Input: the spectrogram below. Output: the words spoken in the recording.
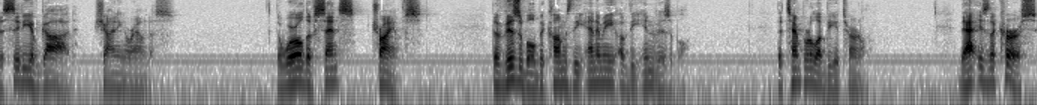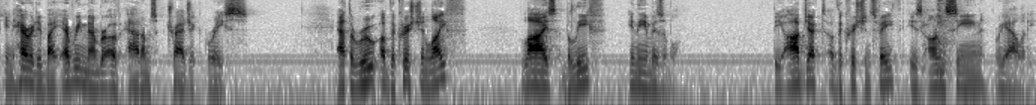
the city of God shining around us. The world of sense triumphs. The visible becomes the enemy of the invisible, the temporal of the eternal. That is the curse inherited by every member of Adam's tragic race. At the root of the Christian life lies belief in the invisible. The object of the Christian's faith is unseen reality.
